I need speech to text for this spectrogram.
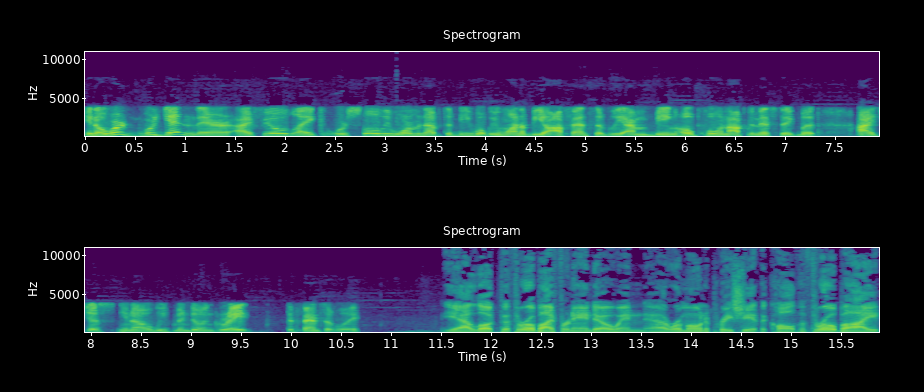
you know, we're we're getting there. I feel like we're slowly warming up to be what we want to be offensively. I'm being hopeful and optimistic, but I just, you know, we've been doing great defensively. Yeah, look, the throw by Fernando and uh, Ramon appreciate the call. The throw by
